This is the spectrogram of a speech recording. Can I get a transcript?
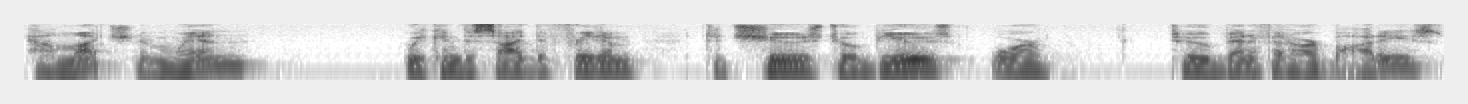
how much, and when. We can decide the freedom to choose to abuse or to benefit our bodies.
